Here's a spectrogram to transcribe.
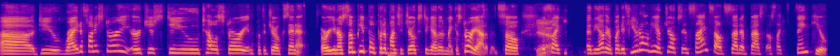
uh, do you write a funny story or just do you tell a story and put the jokes in it? Or, you know, some people put a bunch of jokes together and make a story out of it. So yeah. it's like the other. But if you don't have jokes, and Seinfeld said it best. I was like, thank you.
